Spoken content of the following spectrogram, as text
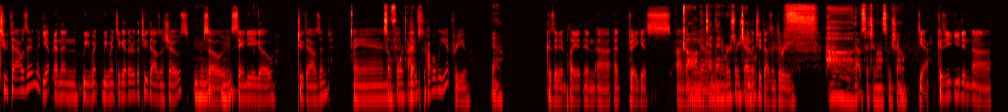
2000. Yep, and then we went we went together the 2000 shows. Mm-hmm. So San Diego, 2000, and So four That's times. probably it for you Yeah. because they didn't play it in uh, at Vegas on, Oh, on the 10th uh, anniversary show. in the 2003. Oh, that was such an awesome show. Yeah, because you, you didn't uh,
